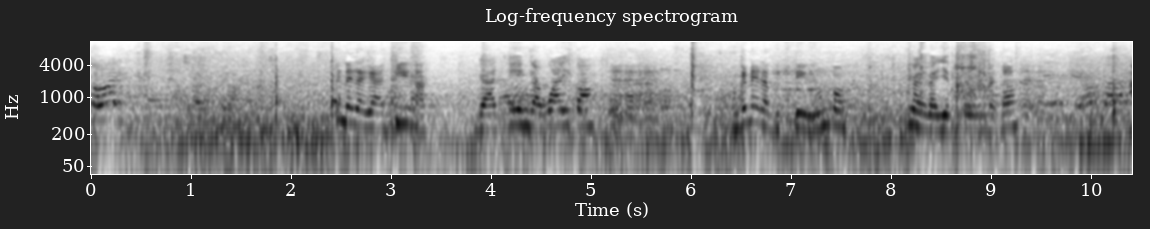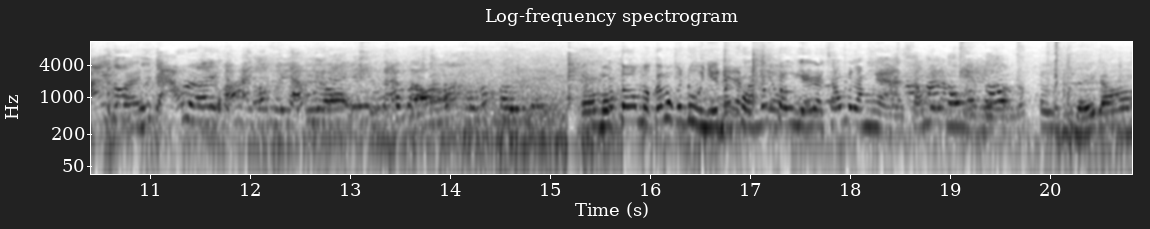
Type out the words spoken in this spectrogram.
đây người? cái này là gà chiên à Gà chiên, gà quay con. à à à còn cái này là vịt tiềm đúng không Cái này là vịt tường nè con. hai con Đây. sủi cảo đi bỏ hai con sủi cảo vô một tô mà có một cái đùi như thế này Một là phần bao gốc nhiêu tư vậy là 65 ngàn. 65 ngàn một phần gốc tư để đó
